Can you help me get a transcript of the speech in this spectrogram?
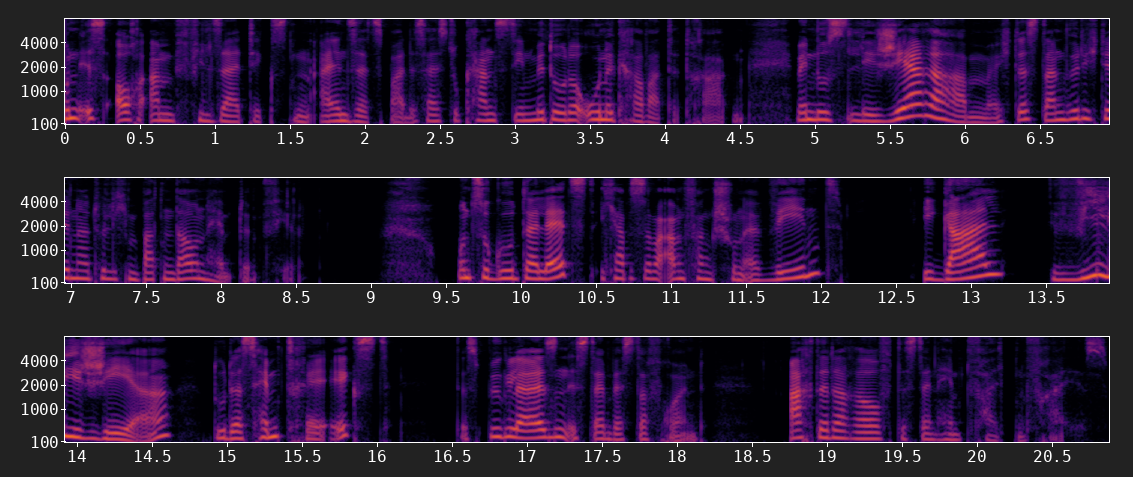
und ist auch am vielseitigsten einsetzbar. Das heißt, du kannst ihn mit oder ohne Krawatte tragen. Wenn du es legerer haben möchtest, dann würde ich dir natürlich ein Button-Down-Hemd empfehlen. Und zu guter Letzt, ich habe es am Anfang schon erwähnt, egal wie leger du das Hemd trägst, das Bügeleisen ist dein bester Freund. Achte darauf, dass dein Hemd faltenfrei ist.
